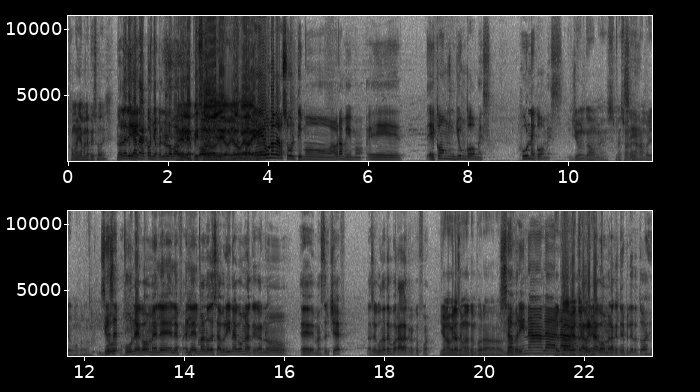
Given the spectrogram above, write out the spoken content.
¿Cómo se llama el episodio? No le digan Eh, nada, coño, que él no lo va a oír. El episodio, coño. yo lo voy a ver. es uno de los últimos ahora mismo. Eh, es con Jun Gómez. June Gómez. June Gómez. Me suena Sí. el nombre, yo como que lo... Sí, ese- June Gómez, él es, él es- él es hermano de Sabrina Gómez, la que ganó eh, Masterchef. La segunda temporada creo que fue. Yo no vi la segunda temporada. loco. Sabrina la... Yo la- Sabrina. Gómez, la que tiene pila de tatuaje.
